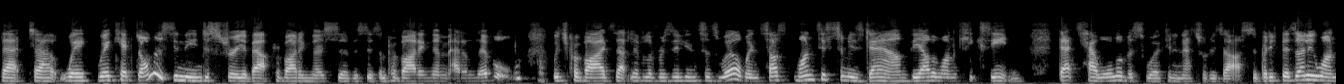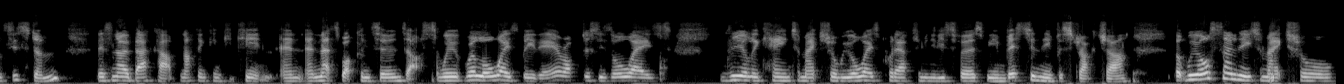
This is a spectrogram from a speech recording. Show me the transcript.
that uh, we're, we're kept honest in the industry about providing those services and providing them at a level which provides that level of resilience as well. When one system is down, the other one kicks in. That's how all of us work in a natural disaster. But if there's only one system, there's no backup, nothing can kick in. And, and that's what concerns us. We, we'll always be there. Optus is always really keen to make sure we always put our communities first, we invest in the infrastructure, but we also need to make sure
